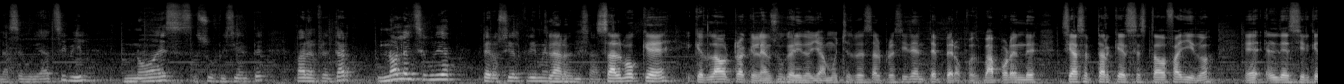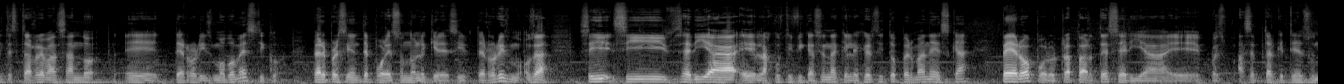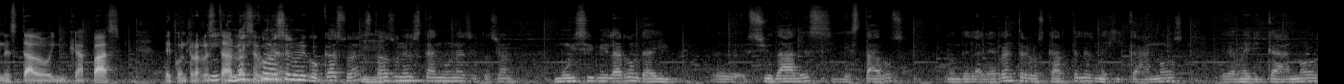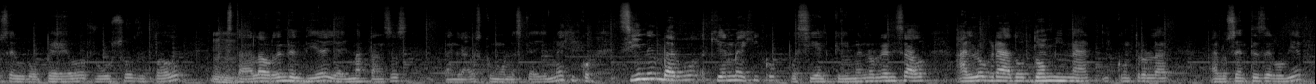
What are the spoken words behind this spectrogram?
la seguridad civil no es suficiente para enfrentar no la inseguridad, pero sí el crimen claro, organizado. Salvo que, que es la otra que le han sugerido ya muchas veces al presidente, pero pues va por ende, si aceptar que es Estado fallido, eh, el decir que te está rebasando eh, terrorismo doméstico. Pero el presidente por eso no le quiere decir terrorismo. O sea, sí, sí sería eh, la justificación a que el ejército permanezca, pero por otra parte sería pues aceptar que tienes un Estado incapaz de contrarrestar y, y México no es el único caso, Estados Unidos está en una situación muy similar donde hay eh, ciudades y estados donde la guerra entre los cárteles mexicanos, eh, americanos, europeos, rusos, de todo, está a la orden del día y hay matanzas tan graves como las que hay en México. Sin embargo, aquí en México, pues sí, el crimen organizado ha logrado dominar y controlar a los entes de gobierno.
